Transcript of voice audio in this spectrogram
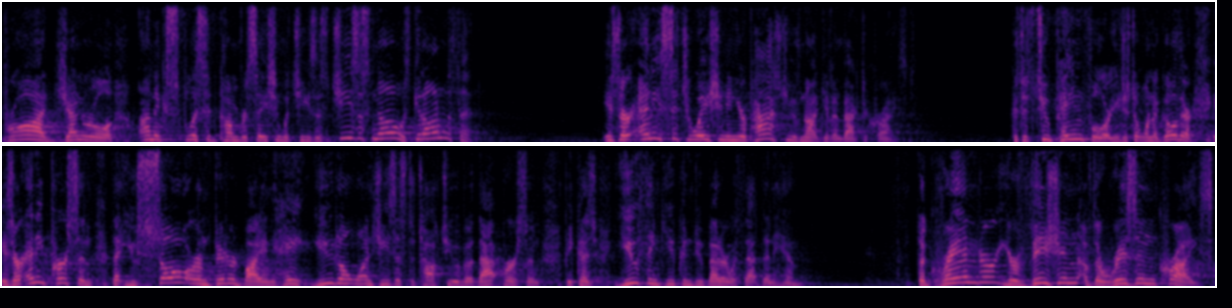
broad, general, unexplicit conversation with Jesus. Jesus knows. Get on with it. Is there any situation in your past you have not given back to Christ? Because it's too painful or you just don't want to go there. Is there any person that you so are embittered by and hate, you don't want Jesus to talk to you about that person because you think you can do better with that than him? The grander your vision of the risen Christ,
